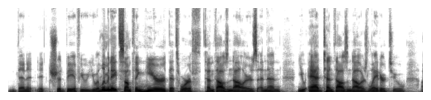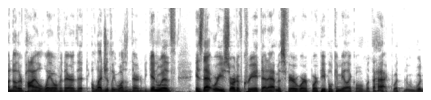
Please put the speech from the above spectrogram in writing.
than it, it should be? If you, you eliminate something here that's worth ten thousand dollars and then you add ten thousand dollars later to another pile way over there that allegedly wasn't there to begin with, is that where you sort of create that atmosphere where, where people can be like, Oh, what the heck? What what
